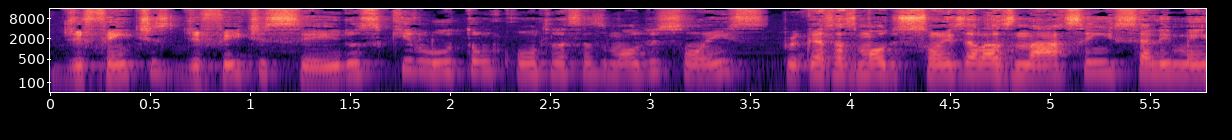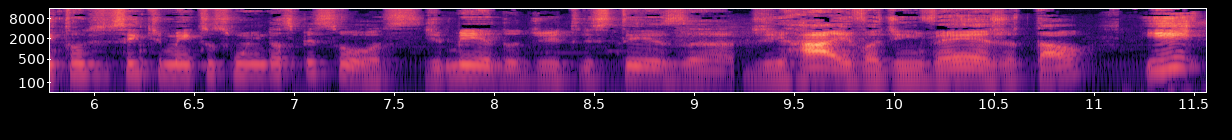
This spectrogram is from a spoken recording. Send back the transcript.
de, feiti de feiticeiros que lutam contra essas maldições, porque essas maldições elas nascem e se alimentam de sentimentos ruins das pessoas, de medo, de tristeza, de raiva, de inveja, tal. E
